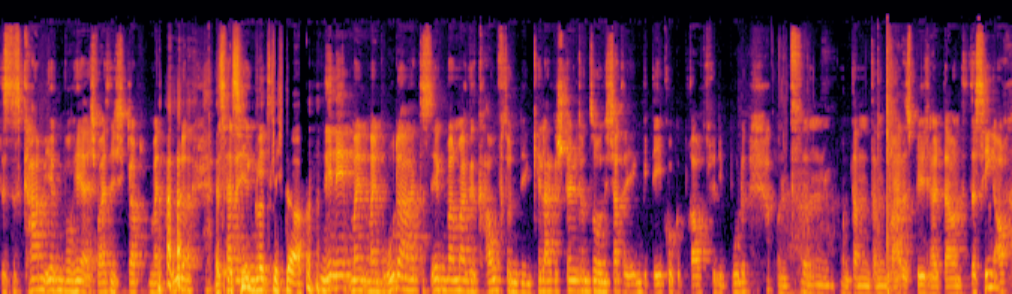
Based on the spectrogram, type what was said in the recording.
Das, das kam irgendwo her. Ich weiß nicht, ich glaube, mein Bruder. es ist plötzlich da. Nee, nee, mein, mein Bruder hat es irgendwann mal gekauft und in den Keller gestellt und so. Und ich hatte irgendwie Deko gebraucht für die Bude. Und, ähm, und dann, dann war das Bild halt da. Und das hing auch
